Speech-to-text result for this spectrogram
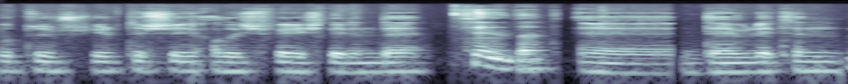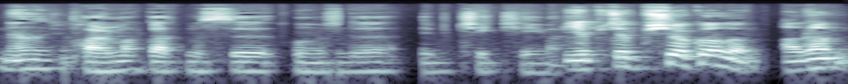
bu tür yurt dışı alışverişlerinde Senin zaten. e, devletin Ne parmak atması konusunda bir çek var. Yapacak bir şey yok oğlum. Adam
